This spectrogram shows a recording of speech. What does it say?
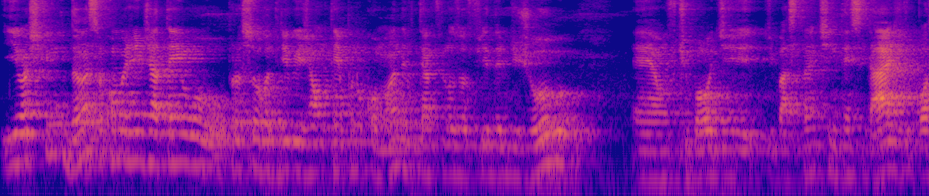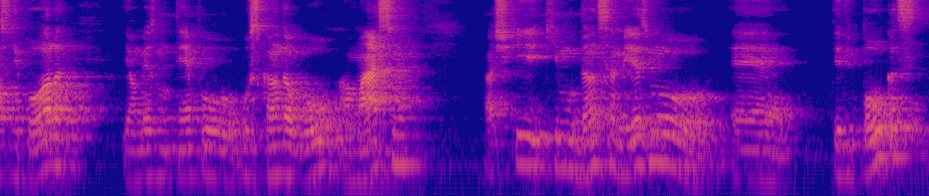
E eu acho que mudança, como a gente já tem o, o professor Rodrigo já há um tempo no comando, ele tem a filosofia dele de jogo, é um futebol de, de bastante intensidade, de posse de bola e ao mesmo tempo buscando ao gol ao máximo. Acho que, que mudança mesmo é, teve poucas,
